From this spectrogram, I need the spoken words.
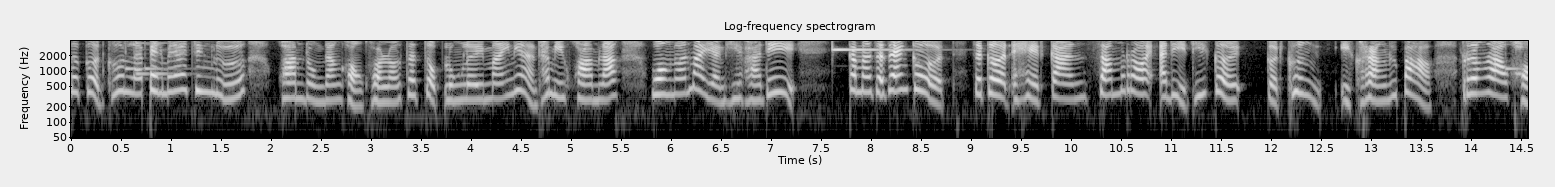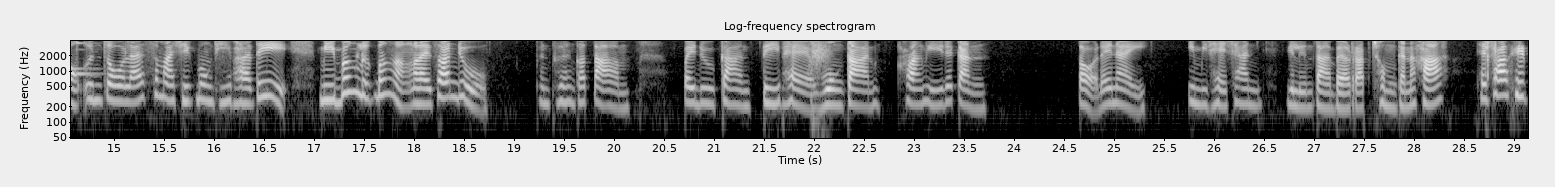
จะเกิดขึ้นและเป็นไม่ได้จริงหรือ ความโด่งดังของควอนร็อกจะจบลงเลยไหมเนี่ย ถ้ามีความรักวงน้อนใหม่อย่างทีพาร์ตี้กำลังจะแจ้งเกิดจะเกิดเหตุการณ์ซ้ำรอยอดีตที่เกิดเกิดขึ้นอีกครั้งหรือเปล่า เรื่องราวของอึนโจและสมาชิกวงทีพาร์ตี้มีเบื้องลึกเบื้องหลังอะไรซ่อนอยู่ เพื่อนๆก็ตาม ไปดูการตีแผ่วงการครั้งนี้ด้วยกัน ต่อได้ใน Invitation อย่าลืมตามไปรับชมกันนะคะ ถ้าชอบคลิป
